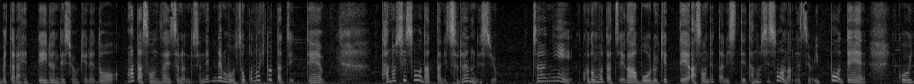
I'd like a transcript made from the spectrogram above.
べたら減っているんでしょうけれどまだ存在するんですよね。でもそこの人たちって楽しそうだったりするんですよ。普通に子供たちがボール蹴って遊んでたりして楽しそうなんですよ。一方でこういっ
